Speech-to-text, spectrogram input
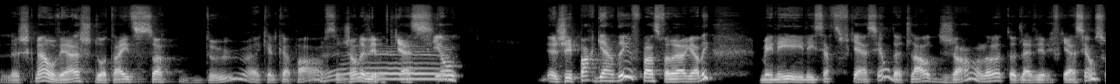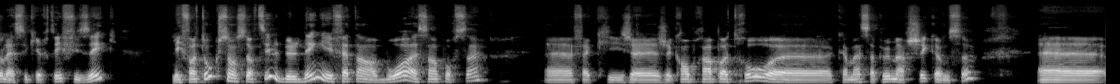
logiquement, OVH doit être SOC 2, euh, quelque part. C'est le genre de vérification. Euh. J'ai pas regardé, je pense qu'il faudrait regarder. Mais les, certifications de cloud du genre, tu as de la vérification sur la sécurité physique. Les photos qui sont sorties, le building est fait en bois à 100 euh, fait que je ne comprends pas trop euh, comment ça peut marcher comme ça. Euh,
